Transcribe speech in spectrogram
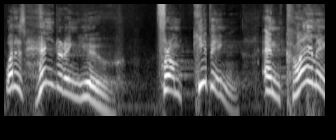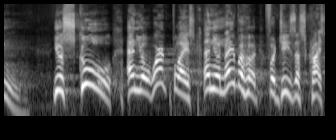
What is hindering you from keeping and claiming your school and your workplace and your neighborhood for Jesus Christ?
